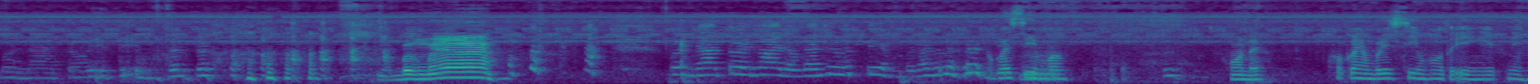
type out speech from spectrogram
เบิ่งหน้าโจ้ยเต็มเบิ่งแม่ เพิ่นหน้าตัวง่ายตรงนั้นเต็มไปแล้วเลยเอาไปซีมเบิ่งฮ้อนเด้เขาก็ยังบ่ได้ซีมของตัวเองเฮ็ดนี่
